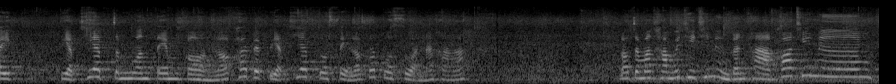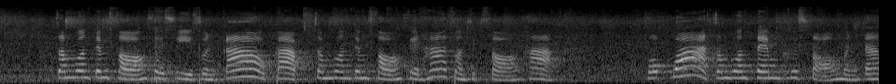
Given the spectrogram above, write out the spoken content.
ยเปรียบเทียบจำนวนเต็มก่อน แล้วค่อยไปเปรียบเทียบตัวเศษแล้วก็ตัวส่วนนะคะ เราจะมาทำวิธีที่หนึ่งกันค่ะ ข้อที่หนึ่งจำนวนเต็ม 2 เศษ 4 ส่วน 9 กับจำนวนเต็ม 2 เศษ 5 ส่วน 12 ค่ะ พบว่าจำนวนเต็มคือ 2 เหมือนกัน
